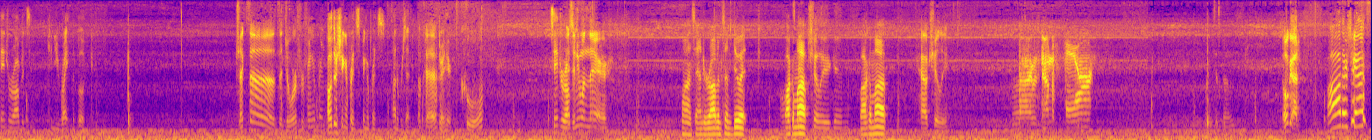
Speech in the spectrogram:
Sandra Robinson, can you write in the book? Check the the door for fingerprints. Oh, there's fingerprints. Fingerprints. 100%. Okay, It's right here. cool. Sandra Is anyone there? Come on, Sandra Robinson, do it. Lock it's 'em getting up. Chilly again. Lock him up. How chilly? Uh, I was down to four. Went to those. Oh god. Oh, there she is!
